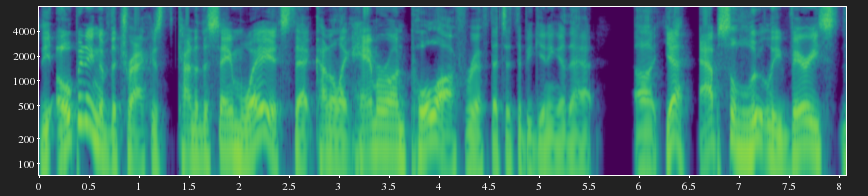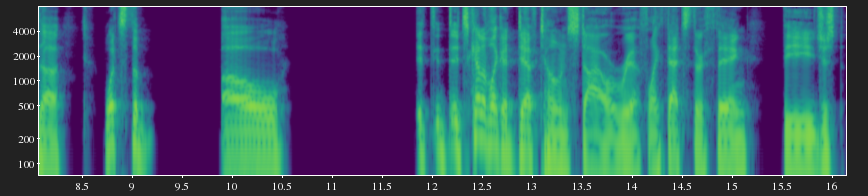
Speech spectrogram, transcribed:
The opening of the track is kind of the same way. It's that kind of like hammer on pull off riff that's at the beginning of that. Uh yeah, absolutely. Very the what's the oh it, it- it's kind of like a Deftone style riff. Like that's their thing. The just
